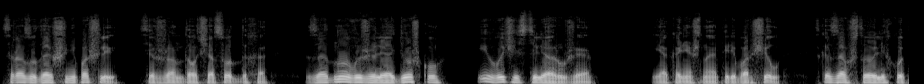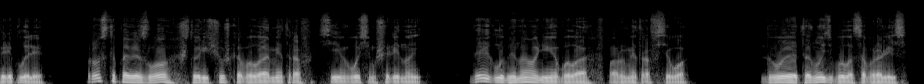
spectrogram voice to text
сразу дальше не пошли. Сержант дал час отдыха. Заодно выжили одежку и вычистили оружие. Я, конечно, переборщил, сказав, что легко переплыли. Просто повезло, что речушка была метров семь-восемь шириной, да и глубина у нее была в пару метров всего. Двое тонуть было собрались,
